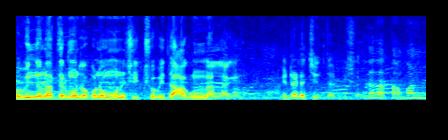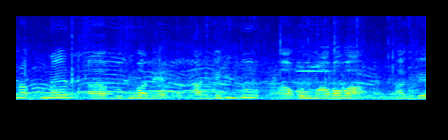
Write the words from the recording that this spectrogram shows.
রবীন্দ্রনাথের মতো কোনো মনীষীর ছবিতে আগুন না লাগে। এটা একটা চিন্তার বিষয়। দাদা তামান্না খুনের প্রতিবাদে আজকে কিন্তু ওর মা বাবা আজকে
